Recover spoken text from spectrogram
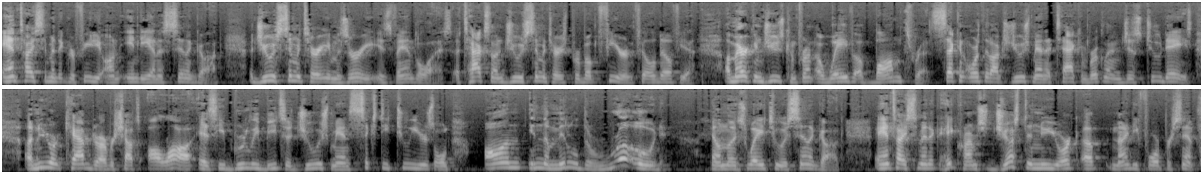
Anti Semitic graffiti on Indiana synagogue. A Jewish cemetery in Missouri is vandalized. Attacks on Jewish cemeteries provoke fear in Philadelphia. American Jews confront a wave of bomb threats. Second Orthodox Jewish man attacked in Brooklyn in just two days. A New York cab driver shouts Allah as he brutally beats a Jewish man, 62 years old, on in the middle of the road on his way to a synagogue. Anti Semitic hate crimes just in New York up 94%.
